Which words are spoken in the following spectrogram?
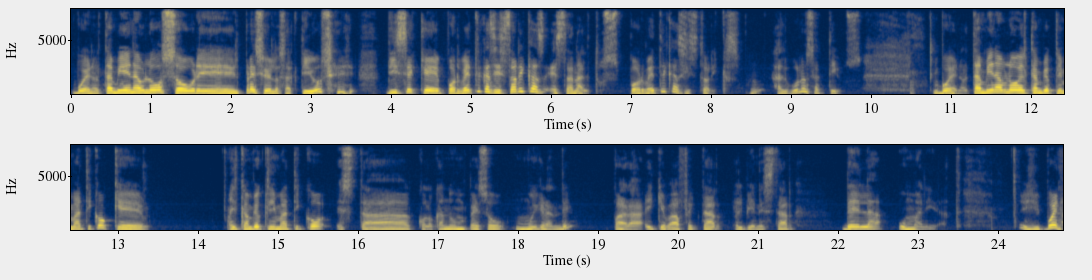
Bueno, también habló sobre el precio de los activos. dice que por métricas históricas están altos, por métricas históricas, algunos activos. Bueno, también habló del cambio climático que el cambio climático está colocando un peso muy grande para y que va a afectar el bienestar de la humanidad. Y bueno,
